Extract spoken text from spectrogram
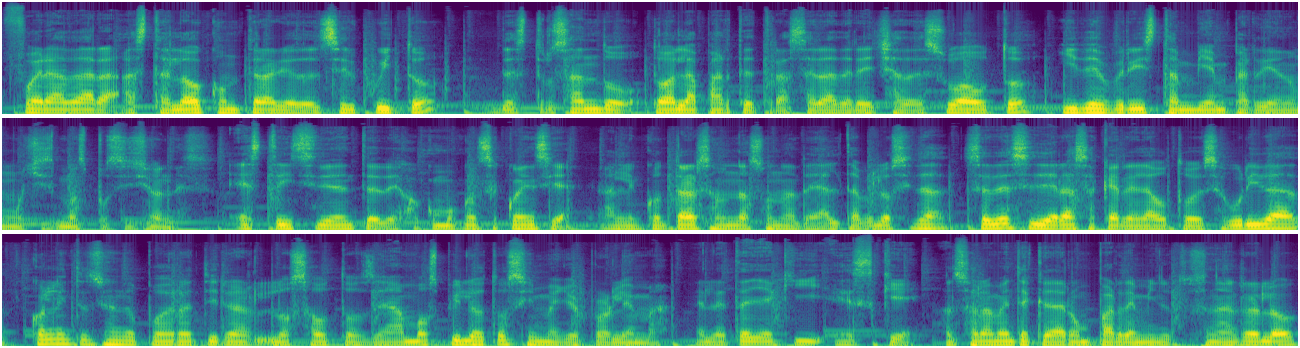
fuera a dar hasta el lado contrario del circuito, destrozando toda la parte trasera derecha de su auto y Debris también perdiendo muchísimas posiciones. Este incidente dejó como consecuencia, al encontrarse en una zona de alta velocidad, se decidiera sacar el auto de seguridad con la intención de poder retirar los autos de ambos pilotos sin mayor problema. El detalle aquí es que al solamente quedar un par de minutos en el reloj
